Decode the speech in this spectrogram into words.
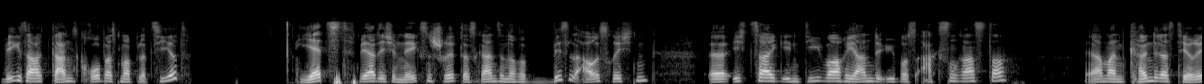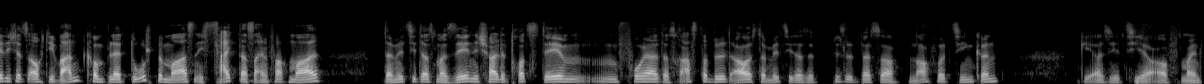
wie gesagt, ganz grob erstmal platziert. Jetzt werde ich im nächsten Schritt das Ganze noch ein bisschen ausrichten. Äh, ich zeige Ihnen die Variante übers Achsenraster. Ja, man könnte das theoretisch jetzt auch die Wand komplett durchbemaßen. Ich zeige das einfach mal, damit Sie das mal sehen. Ich schalte trotzdem hm, vorher das Rasterbild aus, damit Sie das ein bisschen besser nachvollziehen können. Gehe also jetzt hier auf mein,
